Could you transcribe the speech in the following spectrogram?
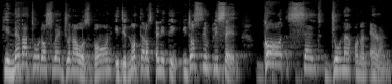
He never told us where Jonah was born. He did not tell us anything. He just simply said, God sent Jonah on an errand.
